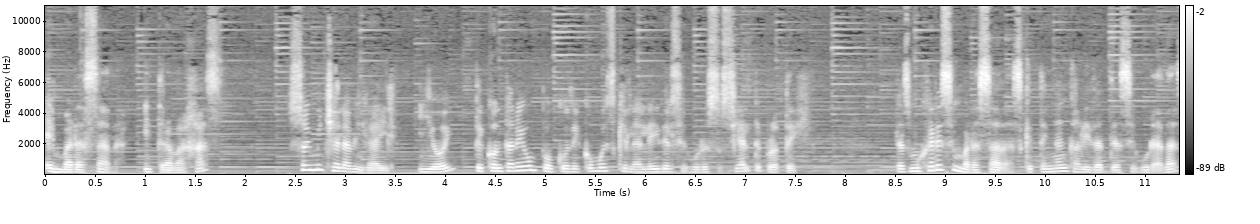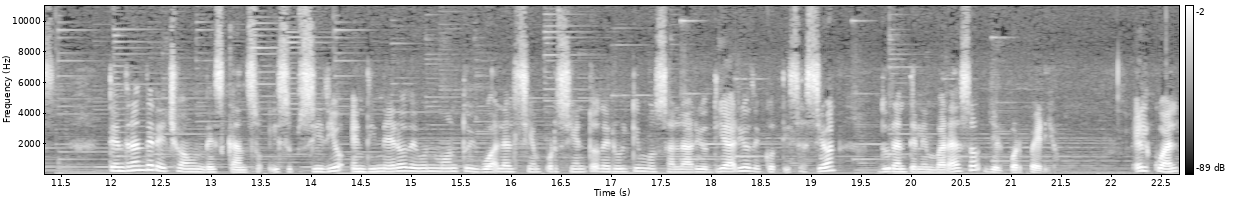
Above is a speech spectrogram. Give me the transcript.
embarazada y trabajas? Soy Michelle Abigail y hoy te contaré un poco de cómo es que la ley del Seguro Social te protege. Las mujeres embarazadas que tengan calidad de aseguradas tendrán derecho a un descanso y subsidio en dinero de un monto igual al 100% del último salario diario de cotización durante el embarazo y el puerperio, el cual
